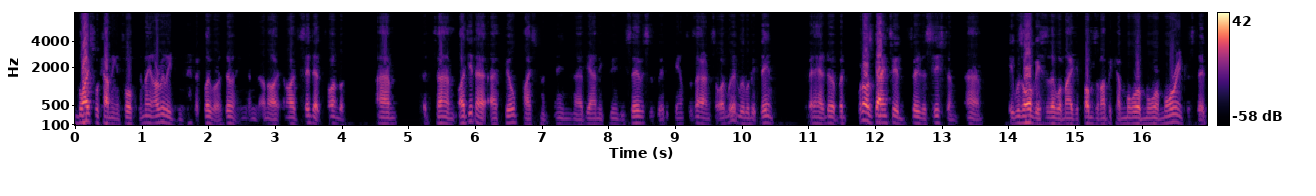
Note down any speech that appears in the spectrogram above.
blokes were coming and talking to me, and I really didn't have a clue what I was doing. And, and I, I said that at the time, but, um, but um, I did a, a field placement in uh, the Army Community Services where the councils are, and so I learned a little bit then about how to do it. But what I was going through through the system, um, it was obvious that there were major problems, and I became more and more and more interested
